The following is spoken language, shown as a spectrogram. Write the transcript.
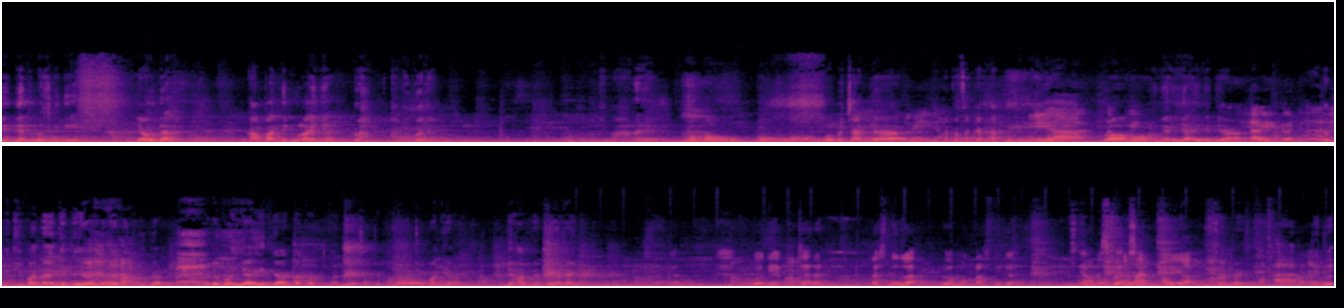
dia, dia tuh segini ya udah kapan dimulainya? Lah kata gue tuh gimana ya? Gue mau mau ngomong gue bercanda dapat sakit hati. Iya gue mau iyain ya. Tapi gue tapi gimana gitu ya? Enak juga. Ya udah gue iyain kan takutnya dia sakit hati. Cuman ya jahatnya dia kayak gitu. Gue gitu pacaran kelas 2 dua mau kelas 3 yang Kelas sekarang SMP. oh iya ah jadi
